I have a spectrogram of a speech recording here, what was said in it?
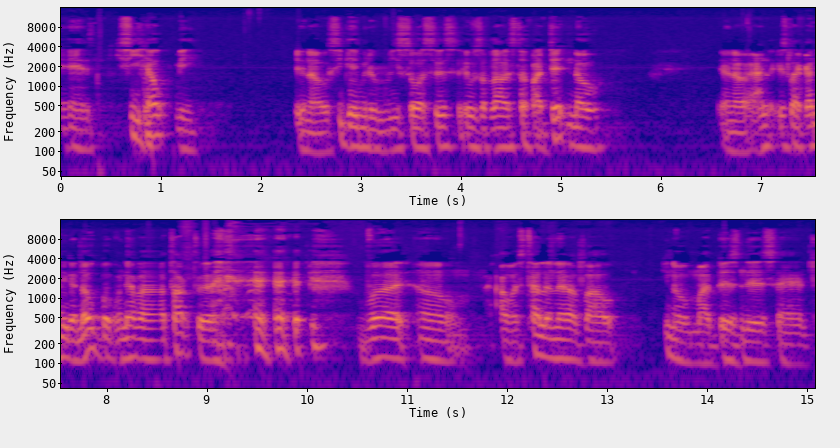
and she helped me. You know, she gave me the resources. It was a lot of stuff I didn't know. You know, and it's like I need a notebook whenever I talk to her. but um, I was telling her about, you know, my business and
